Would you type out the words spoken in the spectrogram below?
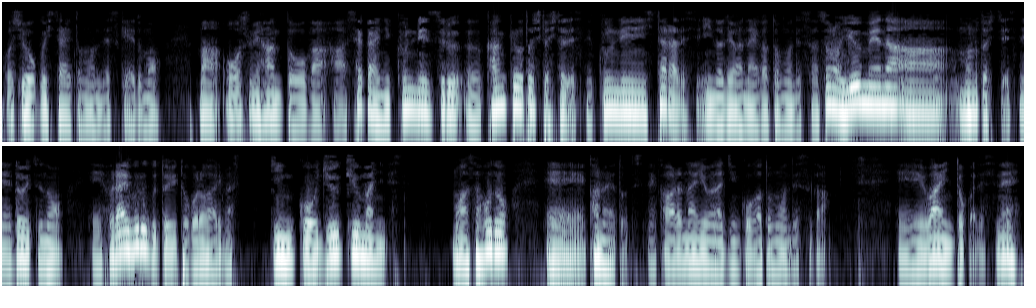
星を送りしたいと思うんですけれども、まあ、大隅半島が世界に君臨する環境都市としてですね、君臨したらですね、いいのではないかと思うんですが、その有名なものとしてですね、ドイツの、えーフライブルグというところがあります。人口19万人です。もうさほど、えー、カナヤとですね、変わらないような人口かと思うんですが、えーワインとかですね、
